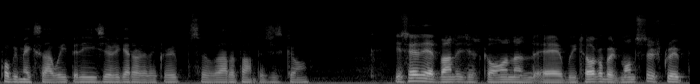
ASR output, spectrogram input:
probably makes that a wee bit easier to get out of the group. So that advantage is gone. You say the advantage is gone, and uh, we talk about Munster's group.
